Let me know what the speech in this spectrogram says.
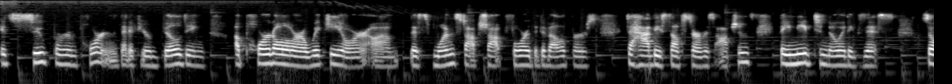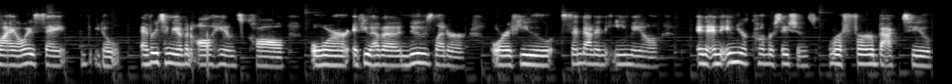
it's super important that if you're building a portal or a wiki or um, this one stop shop for the developers to have these self service options, they need to know it exists. So I always say, you know, every time you have an all hands call, or if you have a newsletter, or if you send out an email, and, and in your conversations, refer back to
